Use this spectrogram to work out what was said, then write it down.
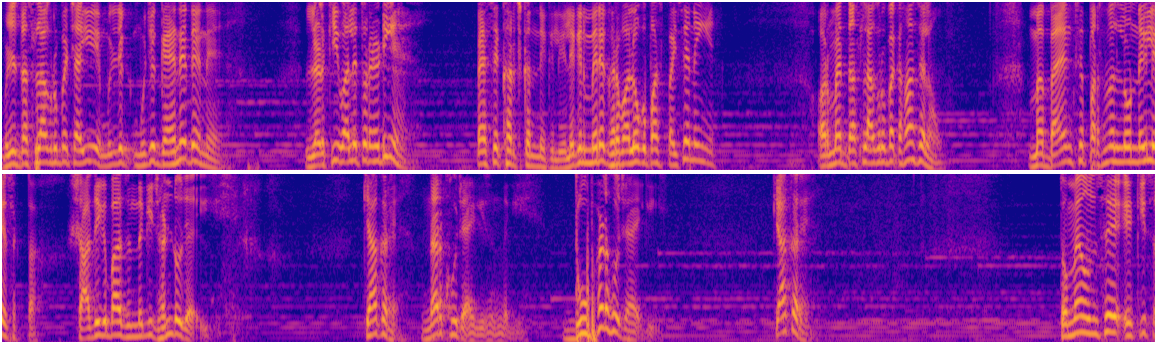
मुझे दस लाख रुपए चाहिए, मुझे मुझे गहने देने हैं। लड़की वाले तो रेडी हैं पैसे खर्च करने के लिए, लेकिन मेरे घर वालों के पास पैसे नहीं है। और मैं दस लाख रुपए कहाँ से लाऊं? मैं बैंक से पर्सनल लोन नहीं ले सकता। शादी के बाद ज़िंदगी झंड हो जाएगी। क्या करें? नर्क हो जाएगी ज़िंदगी। दूभड़ हो जाएगी। क्या करें? तो मैं उनसे एक ही स...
